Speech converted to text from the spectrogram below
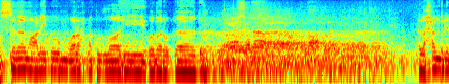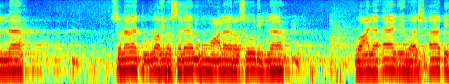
Assalamualaikum warahmatullahi wabarakatuh. Alhamdulillah صلاة الله وسلامه على رسول الله وعلى آله وأصحابه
